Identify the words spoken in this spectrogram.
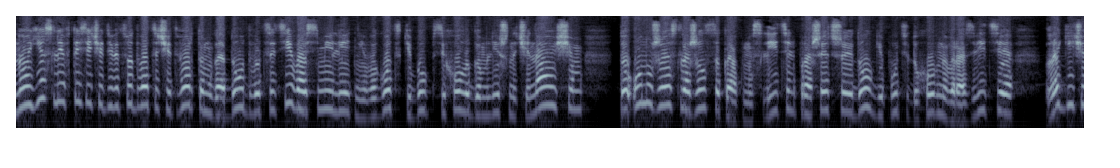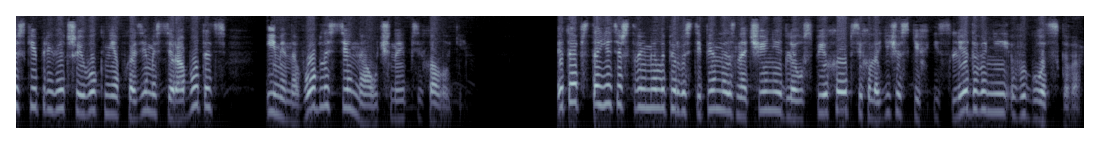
Но если в 1924 году 28-летний Выгодский был психологом лишь начинающим, то он уже сложился как мыслитель, прошедший долгий путь духовного развития, логически приведший его к необходимости работать именно в области научной психологии. Это обстоятельство имело первостепенное значение для успеха психологических исследований Выгодского.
